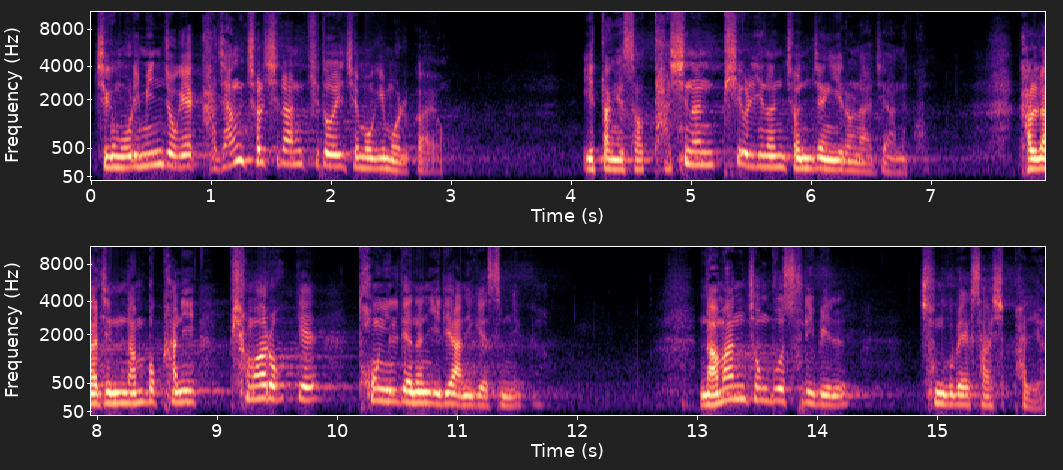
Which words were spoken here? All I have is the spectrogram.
지금 우리 민족의 가장 절실한 기도의 제목이 뭘까요? 이 땅에서 다시는 피 흘리는 전쟁이 일어나지 않고 갈라진 남북한이 평화롭게 통일되는 일이 아니겠습니까? 남한 정부 수립일 1948년,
